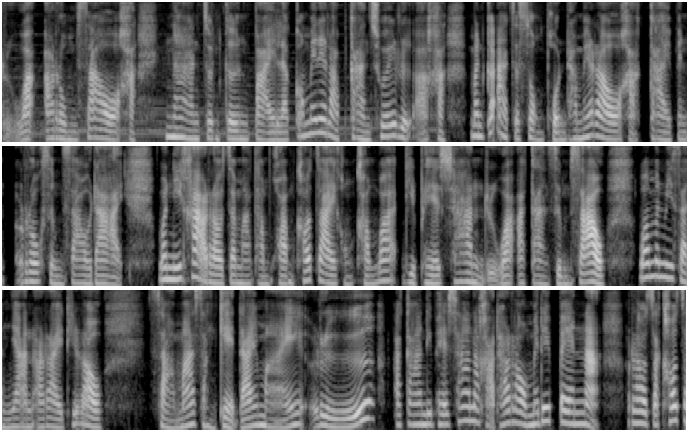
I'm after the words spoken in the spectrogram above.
หรือว่าอารมณ์เศร้าค่ะ นานจนเกินไปแล้วก็ไม่ได้รับการช่วยเหลือค่ะ มันก็อาจจะส่งผลทำให้เราค่ะ กลายเป็นโรคซึมเศร้าได้ วันนี้ค่ะเราจะมาทำความเข้าใจของคำว่า depression หรือว่าอาการซึมเศร้า ว่ามันมีสัญญาณอะไรที่เรา สามารถสังเกตได้ไหม หรืออาการ depression นะคะถ้าเราไม่ได้เป็นน่ะเราจะเข้าใจ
